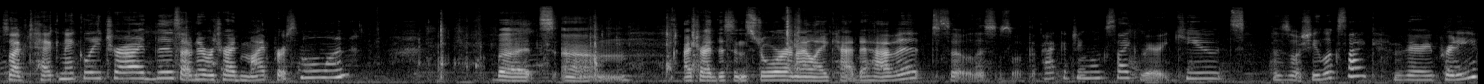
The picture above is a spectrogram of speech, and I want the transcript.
So I've technically tried this. I've never tried my personal one but um, I tried this in store and I like had to have it. So this is what the packaging looks like. Very cute. This is what she looks like. Very pretty.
